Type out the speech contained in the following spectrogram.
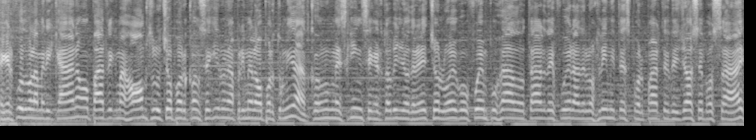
En el fútbol americano, Patrick Mahomes luchó por conseguir una primera oportunidad con un esguince en el tobillo derecho, luego fue empujado tarde fuera de los límites por parte de Joseph Osai,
